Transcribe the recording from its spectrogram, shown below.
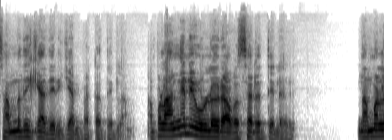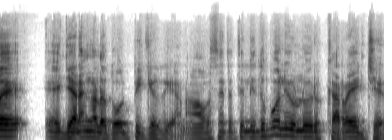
സമ്മതിക്കാതിരിക്കാൻ പറ്റത്തില്ല. അപ്പോൾ അങ്ങനെയുള്ള ഒരു അവസരത്തിൽ നമ്മളെ ജനങ്ങളെ തോൽപ്പിക്കുകയാണ്. ആ അവസരത്തിൽ ഇതുപോലെയുള്ള ഒരു കറേജ്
